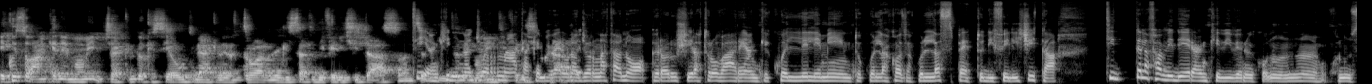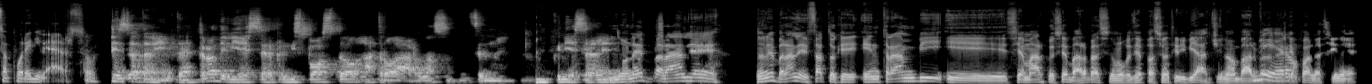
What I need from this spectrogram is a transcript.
e questo anche nel momento, cioè credo che sia utile anche nel trovare degli stati di felicità. Sì, anche in una giornata che magari una giornata no, però riuscire a trovare anche quell'elemento, quella cosa, quell'aspetto di felicità ti, te la fa vedere anche vivere con un, con un, sapore diverso. Esattamente, però devi essere predisposto a trovarlo sostanzialmente. Quindi essere Non è banale non è banale il fatto che entrambi, eh, sia Marco sia Barbara, siano così appassionati di viaggi, no? Barbara, Vero. perché poi alla fine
